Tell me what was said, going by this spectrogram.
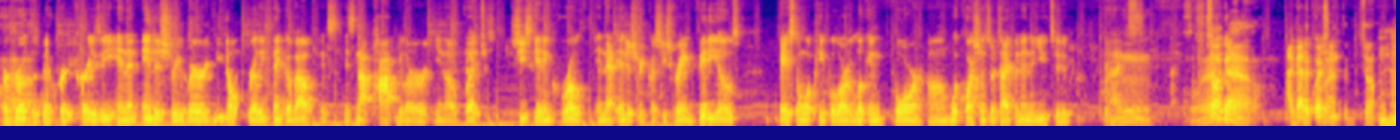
her growth has been pretty crazy in an industry where you don't really think about it's it's not popular, you know, but she's getting growth in that industry because she's creating videos based on what people are looking for, um, what questions they're typing into YouTube. Nice. Mm. Well, So I got- now I got a question. have to jump Mhm.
